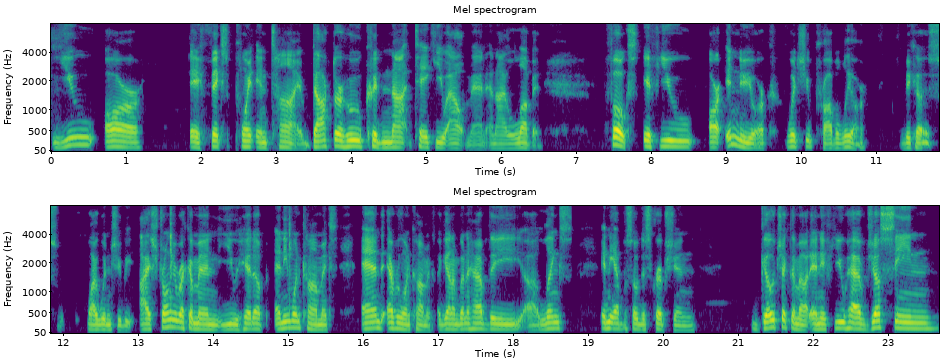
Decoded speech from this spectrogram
you are a fixed point in time. Doctor Who could not take you out, man, and I love it. Folks, if you are in New York, which you probably are, because why wouldn't you be? I strongly recommend you hit up Anyone Comics and Everyone Comics. Again, I'm going to have the uh, links in the episode description. Go check them out. And if you have just seen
